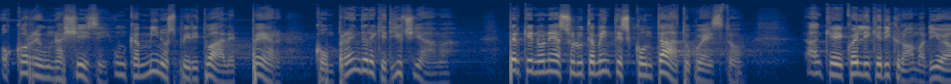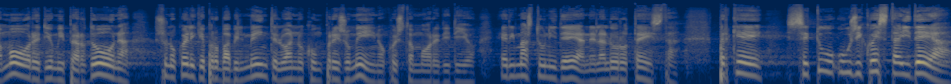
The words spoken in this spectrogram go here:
occorre un'ascesi, un cammino spirituale per comprendere che Dio ci ama perché non è assolutamente scontato questo. Anche quelli che dicono, ah, ma Dio è amore, Dio mi perdona, sono quelli che probabilmente lo hanno compreso meno questo amore di Dio. È rimasta un'idea nella loro testa, perché se tu usi questa idea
